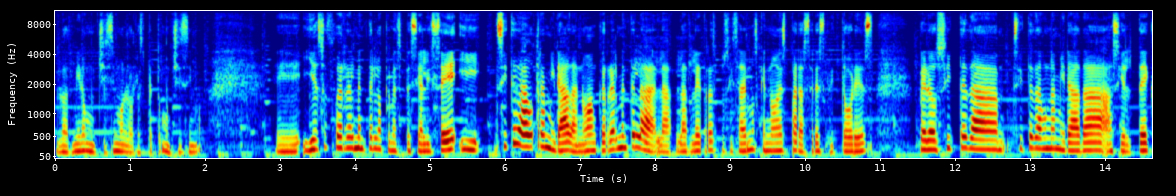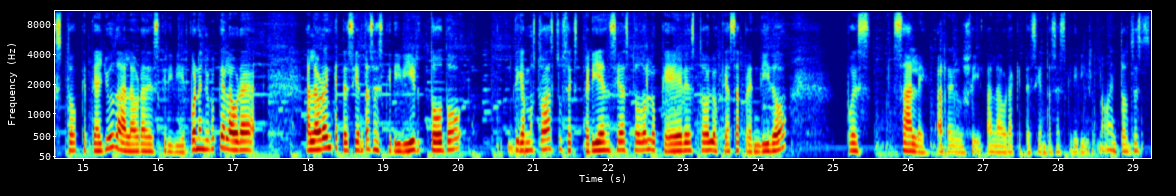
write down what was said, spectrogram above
lo admiro muchísimo, lo respeto muchísimo. Eh, y eso fue realmente en lo que me especialicé y sí te da otra mirada, ¿no? Aunque realmente la, la, las letras, pues sí sabemos que no es para ser escritores, pero sí te da, sí te da una mirada hacia el texto que te ayuda a la hora de escribir. Bueno, yo creo que a la hora, a la hora en que te sientas a escribir todo, digamos, todas tus experiencias, todo lo que eres, todo lo que has aprendido, pues sale a reducir a la hora que te sientas a escribir, ¿no? Entonces,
